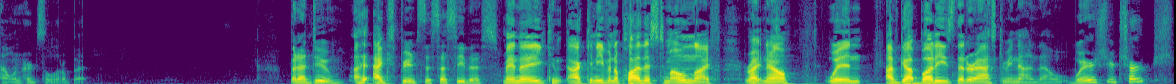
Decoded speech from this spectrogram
That one hurts a little bit. But I do. I, I experience this. I see this. Man, I can, I can even apply this to my own life right now when I've got buddies that are asking me now, now, where's your church?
